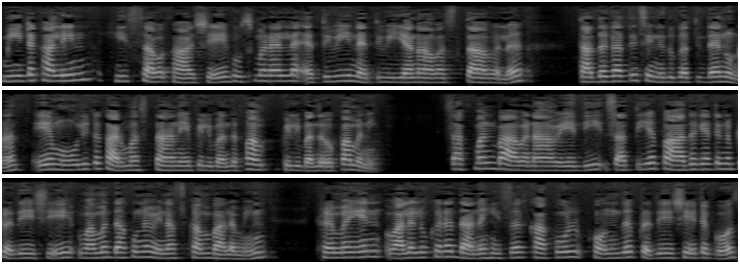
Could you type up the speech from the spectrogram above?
මීට කලින් හිස් අවකාශයේ හුස්ම රැල්ල ඇති වී නැති වී යන අවස්ථාවල තද ගති සිනිඳු ගති දැනුණත් එය මූලික කර්මස්ථානයේ පිළිබඳ පිළිබඳව පමණි. සක්මන් භාවනාවේදී සතිය පාද ගැටෙන ප්‍රදේශයේ වම දකුණ වෙනස්කම් බලමින් ක්‍රමයෙන් වලලු කර දන හිස කකුල් කොන්ද ප්‍රදේශයට ගොස්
